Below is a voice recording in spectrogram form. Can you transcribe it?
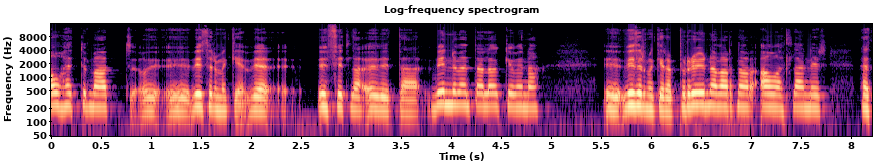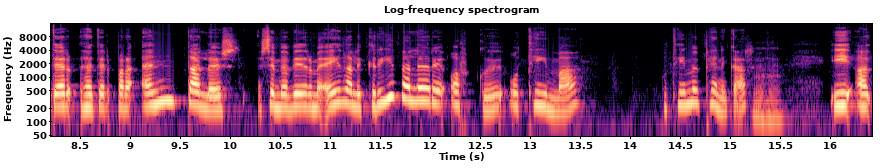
áhættumat og uh, við þurfum að ge uppfylla auðvita vinnuvendalögjöfina uh, við þurfum að gera brunavarnar áallanir þetta er, þetta er bara endalaus sem við erum með eigðaleg gríðalegri orku og tíma og tímu peningar Mm -hmm. í að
